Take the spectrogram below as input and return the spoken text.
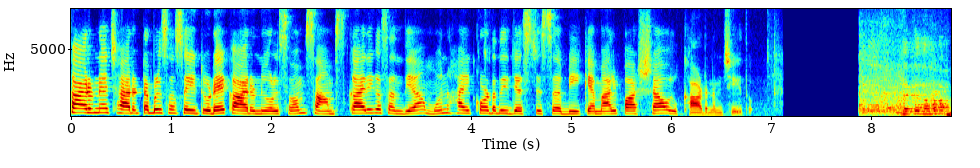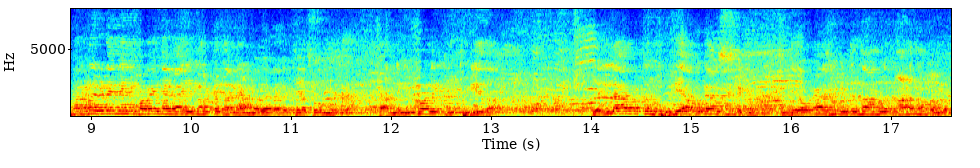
കാരുണ്യ ചാരിറ്റബിൾ സൊസൈറ്റിയുടെ കാരുണ്യോത്സവം സാംസ്കാരിക സന്ധ്യ മുൻ ഹൈക്കോടതി ജസ്റ്റിസ് ബി കെമാൽ പാഷ ഉദ്ഘാടനം ചെയ്തു. ഇതൊക്കെ നമ്മുടെ ഭരണഘടനയിൽ പറയുന്ന കാര്യങ്ങളൊക്കെ തന്നെയാണ്. വേറെ വ്യത്യാസമൊന്നുമില്ല. കാരണം ഇക്വാളിറ്റി തുല്യത. എല്ലാവർക്കും തുല്യ അവകാശം കിട്ടുന്നു. തുല്യ അവകാശം കിട്ടുന്ന നമ്മൾ കാണുന്നുണ്ടല്ലോ.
